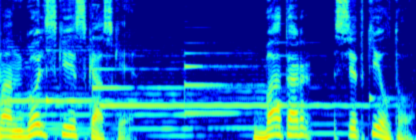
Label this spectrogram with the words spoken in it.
Монгольские сказки Батар Сеткилту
